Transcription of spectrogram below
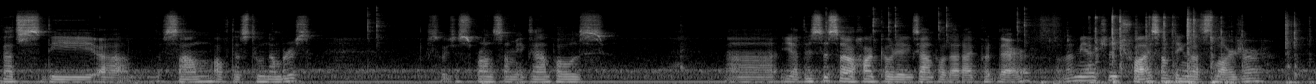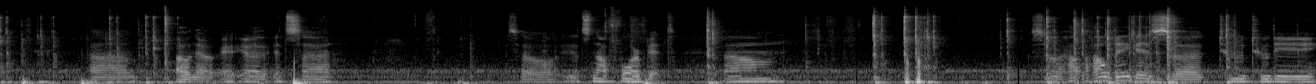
That's the uh, sum of those two numbers. So just run some examples. Uh, yeah, this is a hard-coded example that I put there. Let me actually try something that's larger. Um, oh no, it, uh, it's uh, so it's not 4-bit. Um, so how, how big is uh, 2 to the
